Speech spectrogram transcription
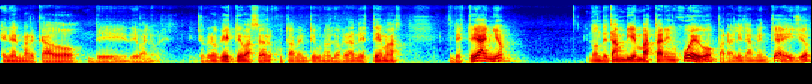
en el mercado de, valores. Yo creo que este va a ser justamente uno de los grandes temas de este año, donde también va a estar en juego, paralelamente a ello,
